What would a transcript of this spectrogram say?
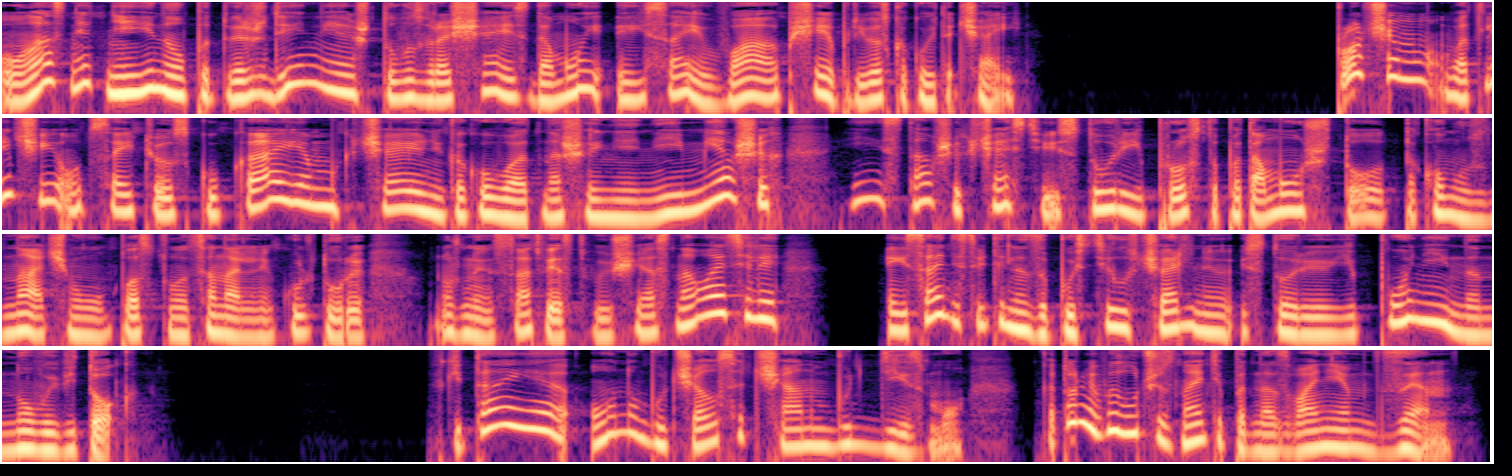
у нас нет ни единого подтверждения, что, возвращаясь домой, Эйсай вообще привез какой-то чай. Впрочем, в отличие от Сайчо с Кукаем, к чаю никакого отношения не имевших и ставших частью истории просто потому, что такому значимому пласту национальной культуры нужны соответствующие основатели, Эйсай действительно запустил чальную историю Японии на новый виток. В Китае он обучался чан-буддизму, который вы лучше знаете под названием дзен –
